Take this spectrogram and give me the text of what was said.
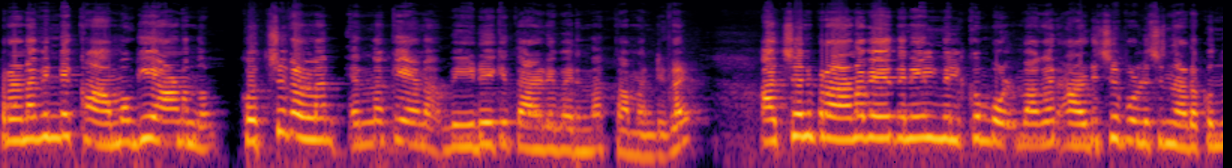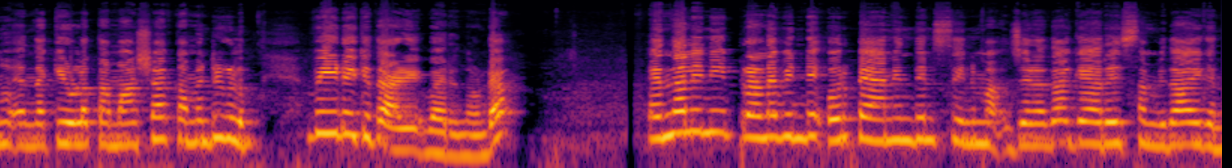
പ്രണവിന്റെ കാമുകിയാണെന്നും കൊച്ചുകള്ളൻ എന്നൊക്കെയാണ് വീഡിയോയ്ക്ക് താഴെ വരുന്ന കമന്റുകൾ. അച്ഛൻ പ്രാണവേദനയിൽ നിൽക്കുമ്പോൾ മകൻ അടിച്ചു പൊളിച്ചു നടക്കുന്നു എന്നൊക്കെയുള്ള തമാശ കമന്റുകളും വീഡിയോയ്ക്ക് താഴെ വരുന്നുണ്ട്. എന്നാൽ ഇനി പ്രണവിന്റെ ഒരു pan Indian cinema Janatha garage സംവിധായകൻ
